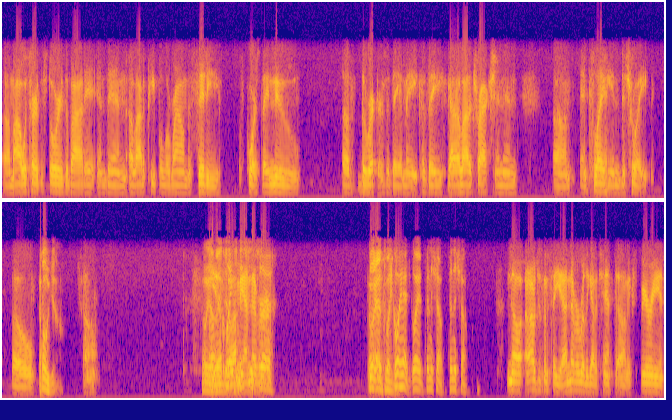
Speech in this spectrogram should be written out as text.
um I always heard the stories about it and then a lot of people around the city, of course, they knew of the records that they had made cuz they got a lot of traction and um and play in Detroit. So Oh yeah. Uh, oh yeah, yeah so, I mean I never uh, go, ahead, Go ahead. Go ahead. Finish up. Finish up. No, I was just going to say, yeah, I never really got a chance to um, experience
